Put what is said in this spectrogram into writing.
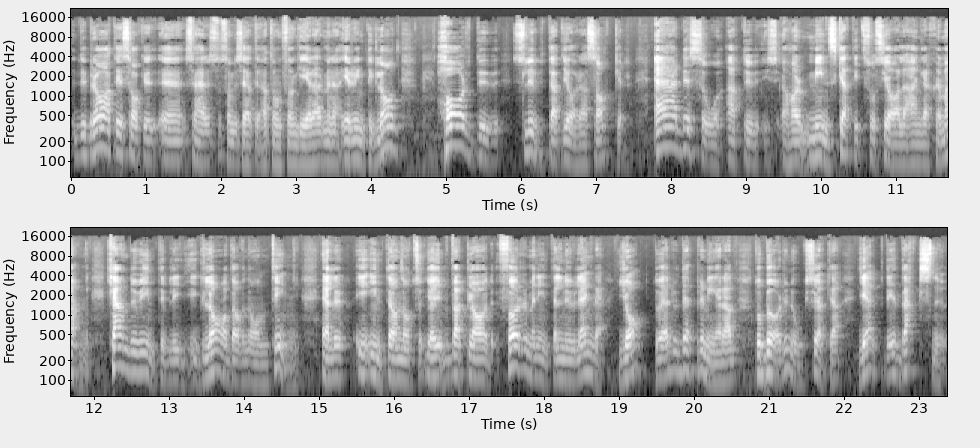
det är bra att det är saker eh, så här som du säger att, att de fungerar, men är du inte glad? Har du slutat göra saker? Är det så att du har minskat ditt sociala engagemang? Kan du inte bli glad av någonting? Eller inte av något, jag har varit glad förr men inte nu längre. Ja, då är du deprimerad. Då bör du nog söka hjälp. Det är dags nu.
